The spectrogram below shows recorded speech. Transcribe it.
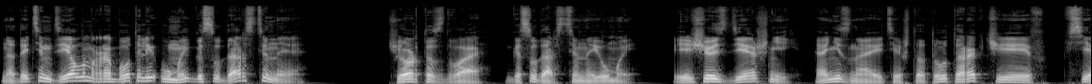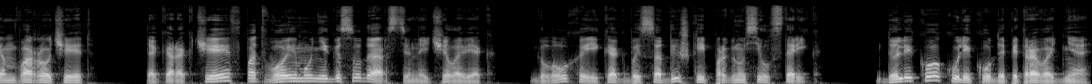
Над этим делом работали умы государственные. Черта с два, государственные умы. Еще здешний, а не знаете, что тут Аракчеев всем ворочает. Так Аракчеев, по-твоему, не государственный человек. Глухо и как бы с одышкой прогнусил старик. Далеко кулику до Петрова дня.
